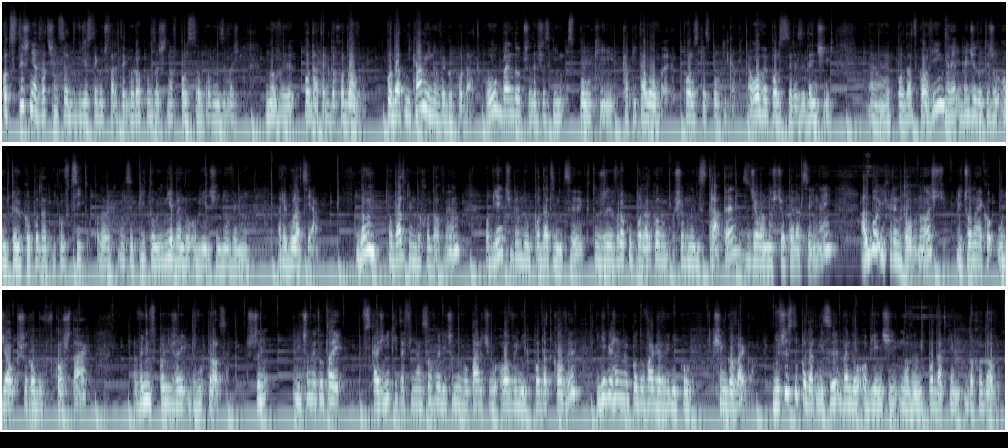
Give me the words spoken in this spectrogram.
Od stycznia 2024 roku zaczyna w Polsce obowiązywać nowy podatek dochodowy. Podatnikami nowego podatku będą przede wszystkim spółki kapitałowe, polskie spółki kapitałowe, polscy rezydenci e, podatkowi e, i będzie dotyczył on tylko podatników CIT-u. Podatnicy PIT-u nie będą objęci nowymi regulacjami. Nowym podatkiem dochodowym objęci będą podatnicy, którzy w roku podatkowym osiągnęli stratę z działalności operacyjnej albo ich rentowność, liczona jako udział przychodów w kosztach, wyniósł poniżej 2%. Przy czym liczymy tutaj wskaźniki te finansowe liczymy w oparciu o wynik podatkowy i nie bierzemy pod uwagę wyniku księgowego. Nie wszyscy podatnicy będą objęci nowym podatkiem dochodowym.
